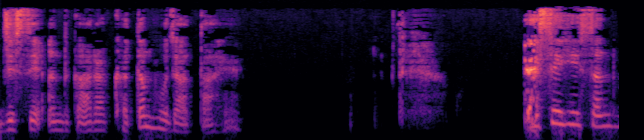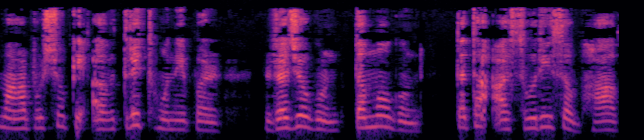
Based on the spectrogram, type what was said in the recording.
जिससे अंधकारा खत्म हो जाता है। ऐसे ही संत महापुरुषों के अवतरित होने पर रजोगुण, तमोगुण तथा आसुरी स्वभाव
